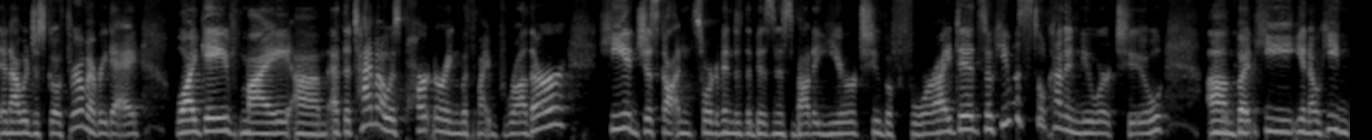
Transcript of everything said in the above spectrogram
and I would just go through them every day. Well, I gave my, um, at the time I was partnering with my brother. He had just gotten sort of into the business about a year or two before I did. So he was still kind of newer too. Um, but he, you know, he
